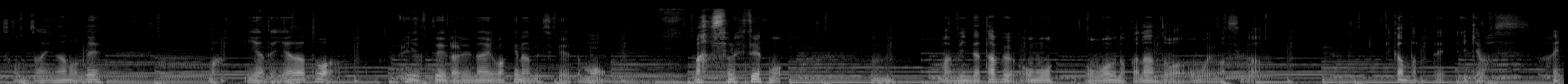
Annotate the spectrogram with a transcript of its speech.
存在なので、まあ、嫌だ嫌だとは言ってられないわけなんですけれども まあそれでも、うんまあ、みんな多分思思うのかなとは思いますが頑張っていきます。はい、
